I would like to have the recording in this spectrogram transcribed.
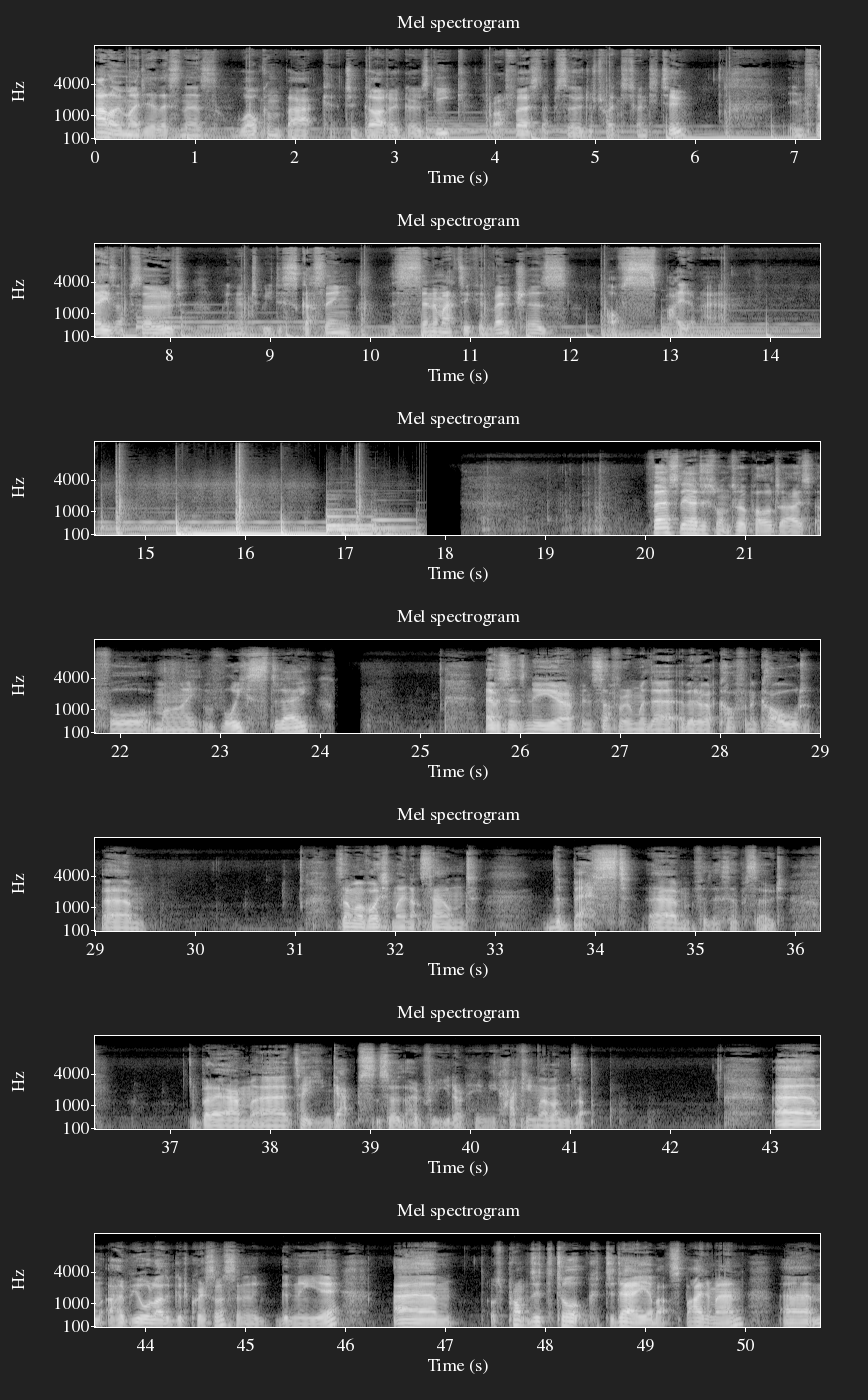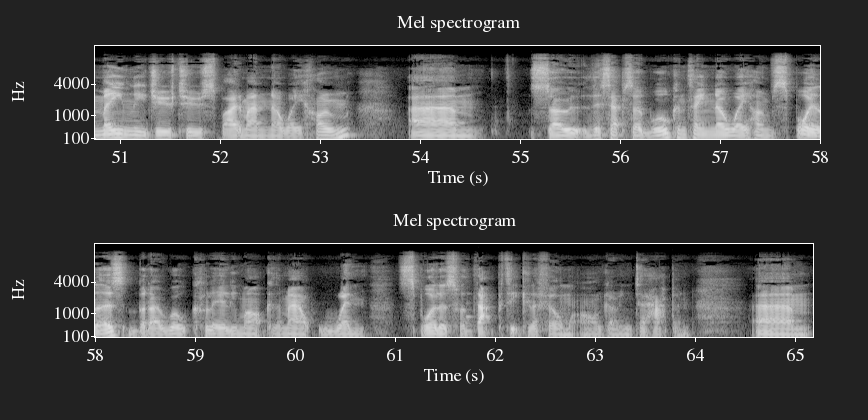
Hello, my dear listeners. Welcome back to Gardo Goes Geek for our first episode of 2022. In today's episode, we're going to be discussing the cinematic adventures of Spider Man. Firstly, I just want to apologise for my voice today. Ever since New Year, I've been suffering with a, a bit of a cough and a cold. Um, so my voice may not sound the best um, for this episode. But I am uh, taking gaps so that hopefully you don't hear me hacking my lungs up. Um, I hope you all had a good Christmas and a good New Year. Um, I was prompted to talk today about Spider Man, uh, mainly due to Spider Man No Way Home. Um, so this episode will contain No Way Home spoilers, but I will clearly mark them out when spoilers for that particular film are going to happen. Um,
